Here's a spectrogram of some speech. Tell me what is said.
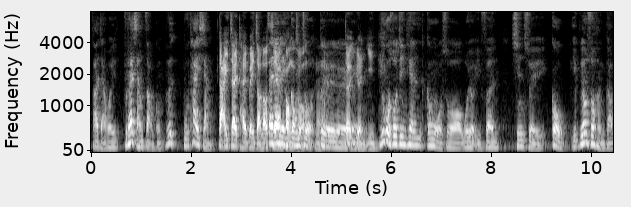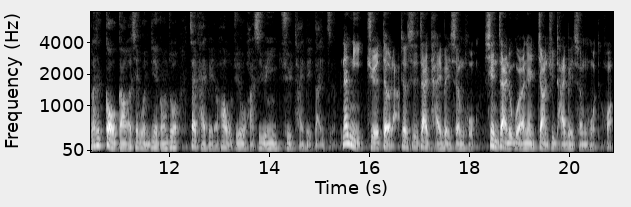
大家会不太想找工，不是不太想待在台北找到这样工作，对对对的原因。如果说今天跟我说我有一份薪水够，也不用说很高，但是够高而且稳定的工作在台北的话，我觉得我还是愿意去台北待着。那你觉得啦，就是在台北生活，现在如果要你叫你去台北生活的话，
